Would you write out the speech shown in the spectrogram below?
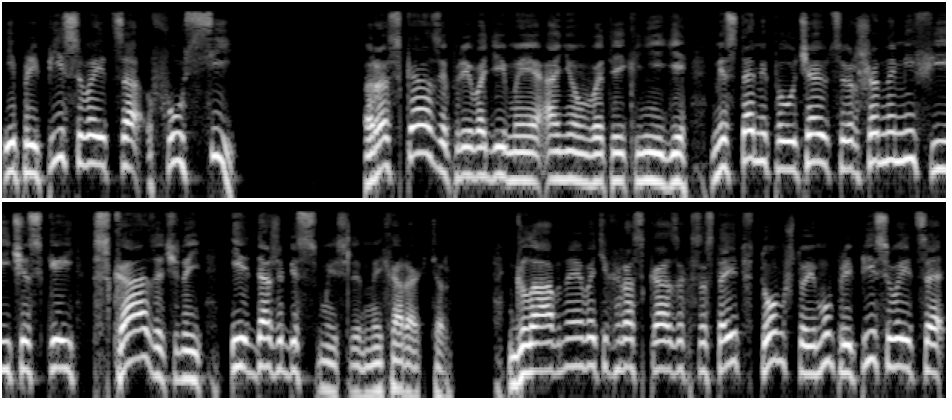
и приписывается Фуси, Рассказы, приводимые о нем в этой книге, местами получают совершенно мифический, сказочный и даже бессмысленный характер. Главное в этих рассказах состоит в том, что ему приписывается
